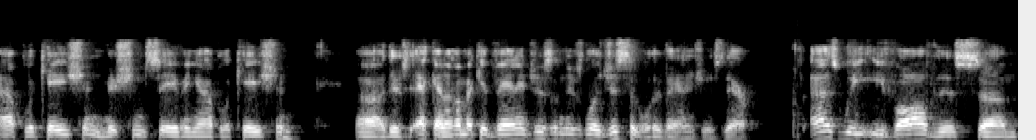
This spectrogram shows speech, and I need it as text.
application, mission-saving application. Uh, there's economic advantages and there's logistical advantages there. As we evolve this um,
